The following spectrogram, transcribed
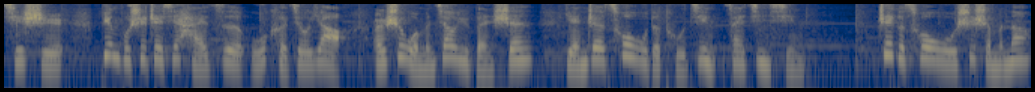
其实并不是这些孩子无可救药，而是我们教育本身沿着错误的途径在进行。这个错误是什么呢？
